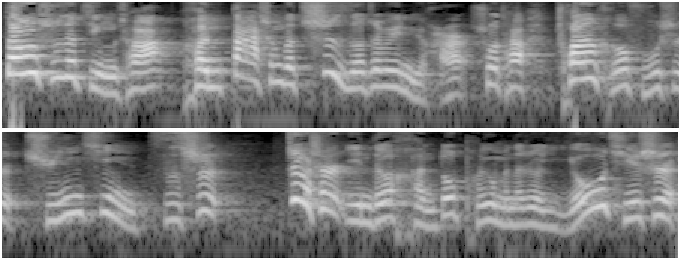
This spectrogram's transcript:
当时的警察很大声地斥责这位女孩，说她穿和服是寻衅滋事。这个事儿引得很多朋友们的热议，尤其是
